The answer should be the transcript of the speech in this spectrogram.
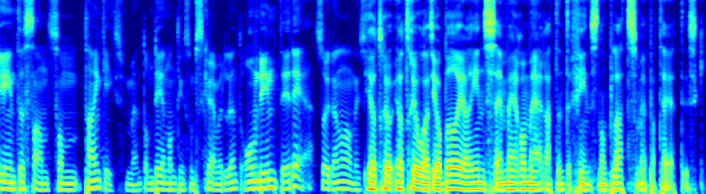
är intressant som tankeexperiment, om det är någonting som skrämmer eller inte. Om det inte är det, så är det en annan historia. Jag tror, jag tror att jag börjar inse mer och mer att det inte finns någon plats som är patetisk.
